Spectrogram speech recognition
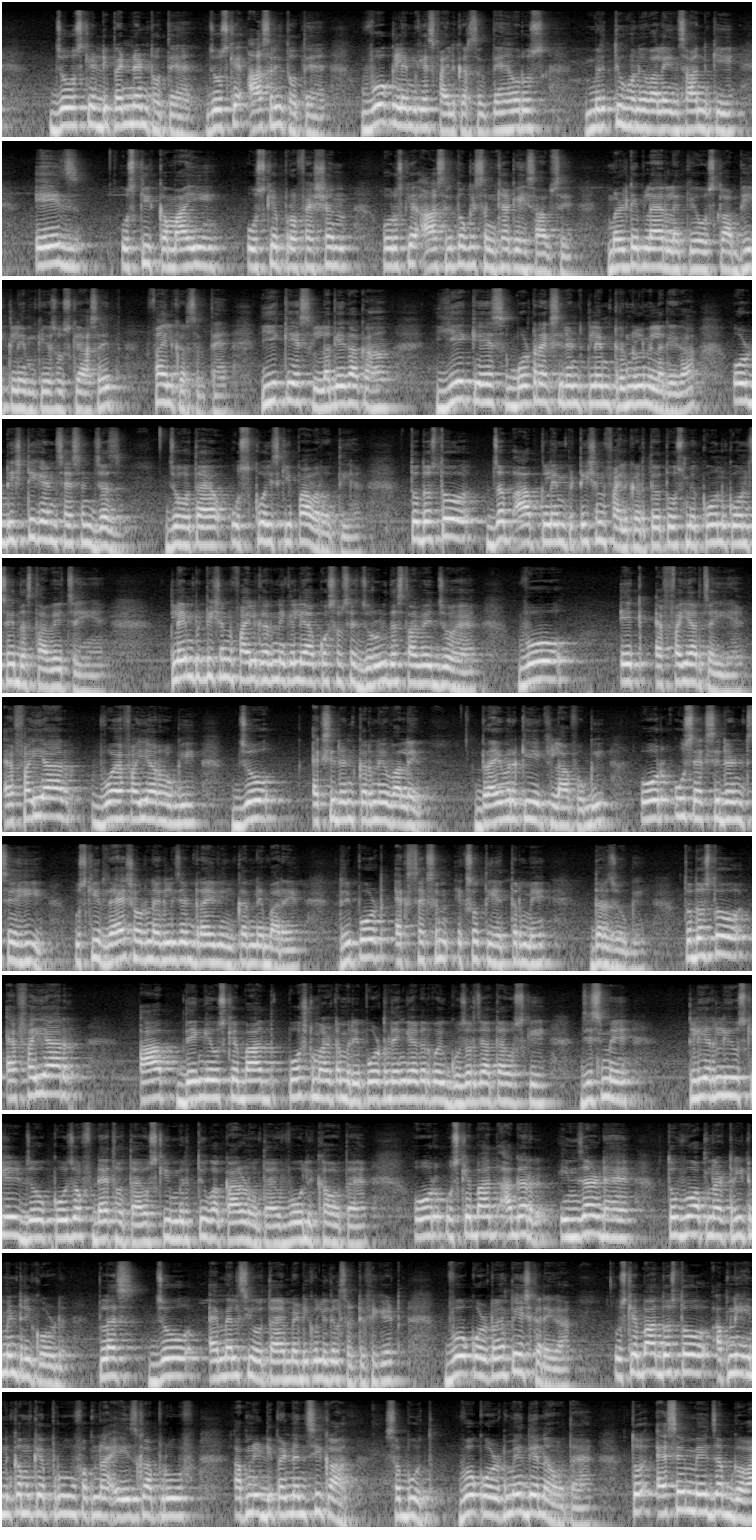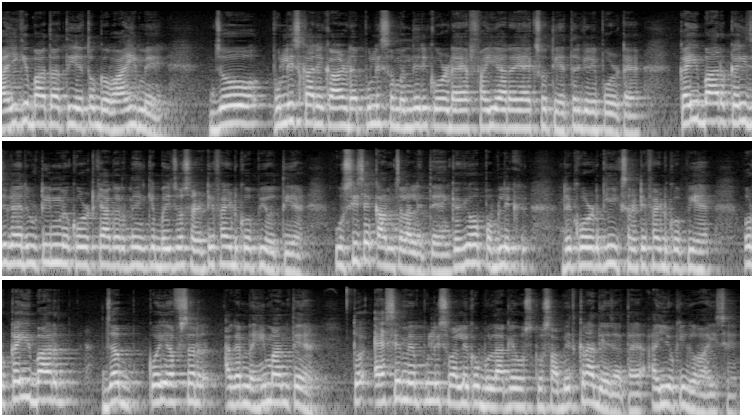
जो उसके डिपेंडेंट होते हैं, जो उसके आश्रित होते हैं, वो क्लेम केस फ़ाइल कर सकते हैं और उस मृत्यु होने वाले इंसान की एज उसकी कमाई, उसके प्रोफेशन और उसके आश्रितों की संख्या के हिसाब से मल्टीप्लायर लग के उसका भी क्लेम केस उसके आश्रित फ़ाइल कर सकते हैं। ये केस लगेगा कहाँ? ये case motor accident claim tribunal में लगेगा और डिस्ट्रिक्ट एंड सेशन जज जो होता है उसको इसकी पावर होती है। तो दोस्तों, जब आप क्लेम पिटीशन फ़ाइल करते हो तो उसमें कौन कौन से दस्तावेज़ चाहिए? क्लेम पिटीशन फ़ाइल करने के लिए आपको सबसे ज़रूरी दस्तावेज़ जो है, वो एक एफआईआर चाहिए। एफआईआर वो एफआईआर होगी जो एक्सीडेंट करने वाले ड्राइवर के खिलाफ होगी और उस एक्सीडेंट से ही उसकी रैश और नेग्लिजेंट ड्राइविंग करने बारे रिपोर्ट एक्स सेक्शन एक सौ तिहत्तर में दर्ज होगी। तो दोस्तों एफआईआर आप देंगे उसके बाद पोस्टमार्टम रिपोर्ट देंगे अगर कोई गुजर जाता है उसकी, जिसमें क्लियरली उसकी जो कोज ऑफ़ डेथ होता है, उसकी मृत्यु का कारण होता है, वो लिखा होता है। और उसके बाद अगर इंजर्ड है तो वो अपना ट्रीटमेंट रिकॉर्ड प्लस जो एमएलसी होता है मेडिको लीगल सर्टिफिकेट वो कोर्ट में पेश करेगा। उसके बाद दोस्तों, अपनी इनकम के प्रूफ अपना एज का प्रूफ अपनी डिपेंडेंसी का सबूत, वो कोर्ट में देना होता है। तो ऐसे में जब गवाही की बात आती है तो गवाही में जो पुलिस का रिकॉर्ड है, पुलिस संबंधी रिकॉर्ड है एफ़ आई आर है एक सौ तिहत्तर की रिपोर्ट है, कई बार कई जगह रूटीन में कोर्ट क्या करते हैं कि भाई जो सर्टिफाइड कॉपी होती है, उसी से काम चला लेते हैं, क्योंकि वो पब्लिक रिकॉर्ड की एक सर्टिफाइड कॉपी है। और कई बार जब कोई अफसर अगर नहीं मानते हैं तो ऐसे में पुलिस वाले को बुला के उसको साबित करा दिया जाता है, आईओ की गवाही से।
